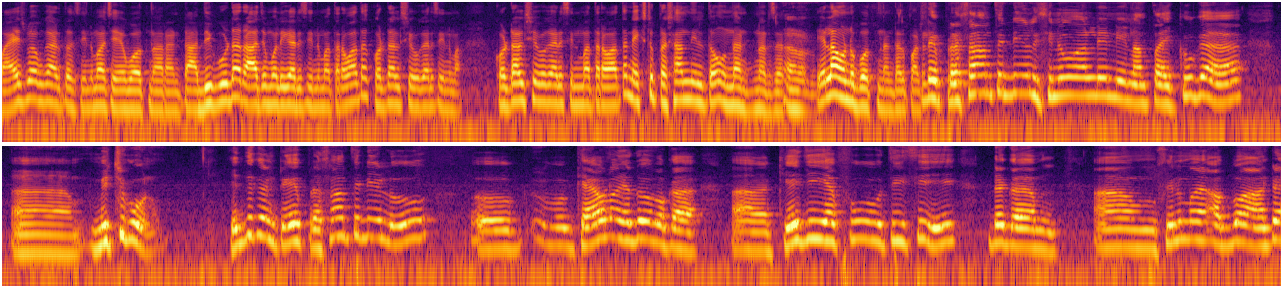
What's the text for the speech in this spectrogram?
మహేష్ బాబు గారితో సినిమా చేయబోతున్నారంట. అది కూడా రాజమౌళి గారి సినిమా తర్వాత కొట్టాల శివ గారి సినిమా. కొట్టాల శివ గారి సినిమా తర్వాత నెక్స్ట్ ప్రశాంత్ నీల్తో ఉందంటున్నారు సార్. ఎలా ఉండబోతుంది అంటారు అంటే ప్రశాంత్ నీళ్ళ సినిమాల్ని నేను అంత ఎక్కువగా మెచ్చుకోను. ఎందుకంటే ప్రశాంత్ నీళ్ళు కేవలం ఏదో ఒక కేజీఎఫ్ తీసి అంటే సినిమా అబ్బు అంటే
